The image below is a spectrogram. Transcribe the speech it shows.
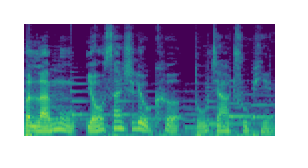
本栏目由三十六氪独家出品。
